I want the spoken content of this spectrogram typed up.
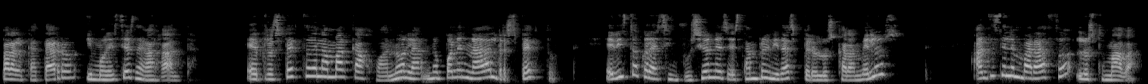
para el catarro y molestias de garganta. El prospecto de la marca Juanola no pone nada al respecto. He visto que las infusiones están prohibidas, pero los caramelos. Antes del embarazo los tomaba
